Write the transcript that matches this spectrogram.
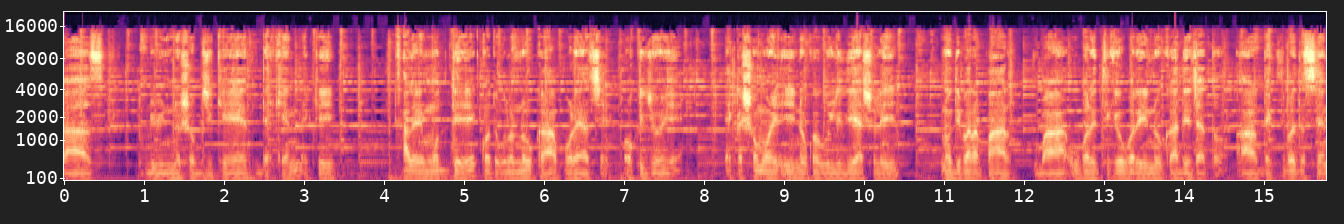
গাছ বিভিন্ন সবজি ক্ষেত, দেখেন একটি খালের মধ্যে কতগুলো নৌকা পড়ে আছে অকিজয়ে একটা সময় এই নৌকাগুলি দিয়ে আসলে নদী পাড়া পার বা উবারি থেকে উবারি নৌকা দিয়ে যেত। আর দেখতে পাইতেছেন,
